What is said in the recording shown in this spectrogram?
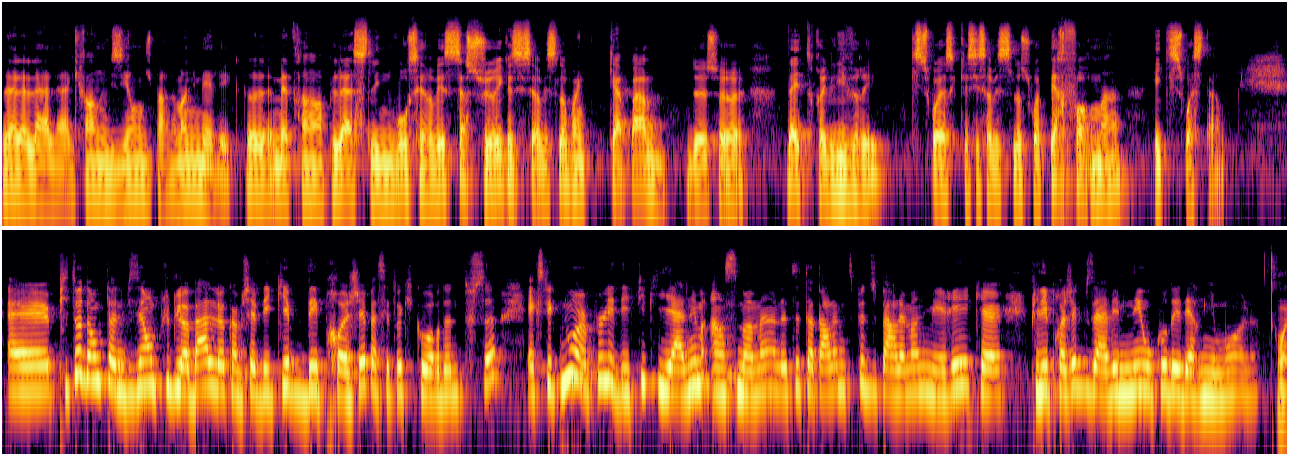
la, grande vision du Parlement numérique, mettre en place les nouveaux services, s'assurer que ces services-là vont être capables d'être livrés, que ces services-là soient performants et qu'ils soient stables. Euh, Puis toi, donc, tu as une vision plus globale là, comme chef d'équipe des projets, parce que c'est toi qui coordonne tout ça. Explique-nous un peu les défis qui animent en ce moment. Tu as parlé un petit peu du Parlement numérique, euh, puis les projets que vous avez menés au cours des derniers mois. Oui.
